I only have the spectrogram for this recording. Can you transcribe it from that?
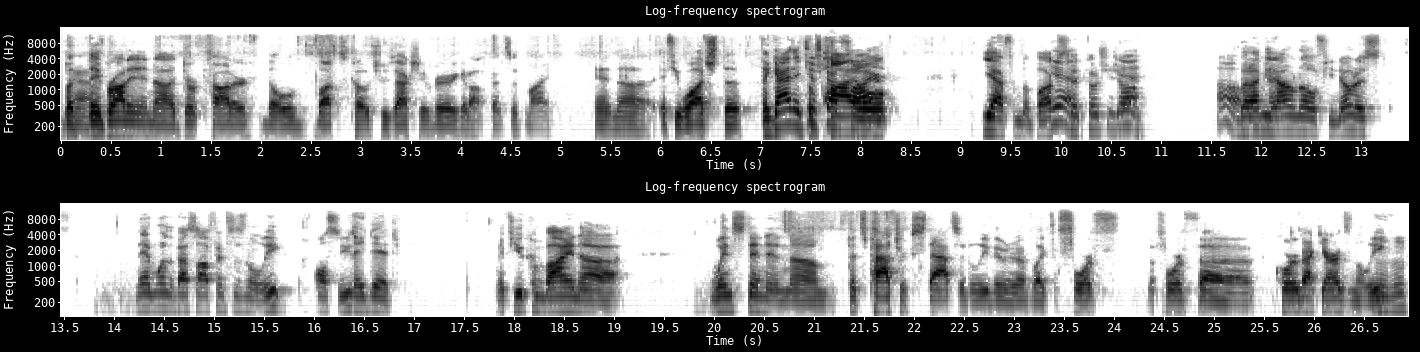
but Yeah. they brought in uh, Dirk Koetter, the old Bucks coach, who's actually a very good offensive mind. And uh, if you watch the the guy that the just got pile- fired. Yeah, from the Bucks Yeah, head coaching Yeah. job. Oh, but I mean, I don't know if you noticed, they had one of the best offenses in the league all season. they did. if you combine uh, Winston and um, Fitzpatrick's stats, I believe they would have like the fourth, the fourth uh, quarterback yards in the league. Mhm.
